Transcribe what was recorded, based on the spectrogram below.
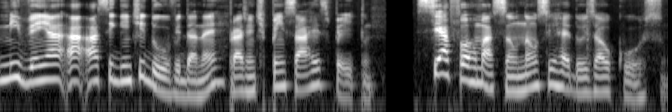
me vem a, a, a seguinte dúvida, né? Para a gente pensar a respeito. Se a formação não se reduz ao curso,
